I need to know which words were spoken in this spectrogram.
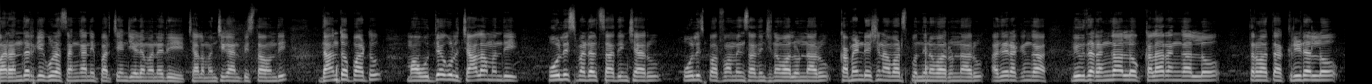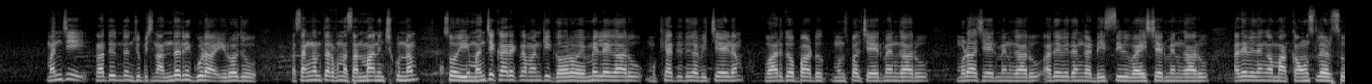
వారందరికీ కూడా సంఘాన్ని పరిచయం చేయడం అనేది చాలా మంచిగా అనిపిస్తూ ఉంది. దాంతోపాటు మా ఉద్యోగులు చాలామంది పోలీస్ మెడల్ సాధించారు పోలీస్ పర్ఫార్మెన్స్ సాధించిన వాళ్ళు ఉన్నారు కమెండేషన్ అవార్డ్స్ పొందిన వారు ఉన్నారు అదే రకంగా వివిధ రంగాల్లో కళారంగాల్లో తర్వాత క్రీడల్లో మంచి ప్రాతినిధ్యం చూపించిన అందరినీ కూడా ఈరోజు సంఘం తరఫున సన్మానించుకున్నాం. సో ఈ మంచి కార్యక్రమానికి గౌరవ ఎమ్మెల్యే గారు ముఖ్య అతిథిగా విచ్చేయడం వారితో పాటు మున్సిపల్ చైర్మన్ గారు ముడా చైర్మన్ గారు అదేవిధంగా డీసీబీ వైస్ చైర్మన్ గారు అదేవిధంగా మా కౌన్సిలర్స్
